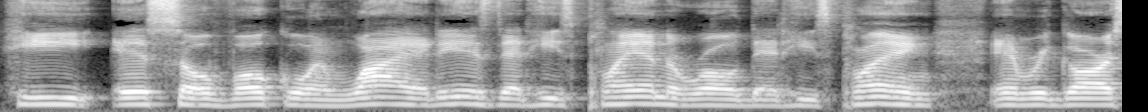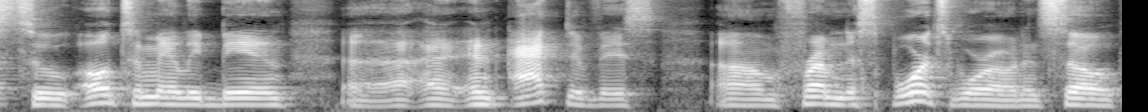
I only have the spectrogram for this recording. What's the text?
he is so vocal and why it is that he's playing the role that he's playing in regards to ultimately being uh, an activist um, from the sports world. And so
